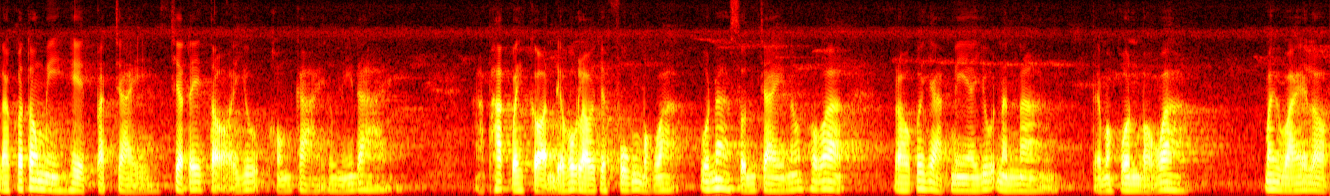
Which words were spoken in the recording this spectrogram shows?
แล้วก็ต้องมีเหตุปัจจัยจะได้ต่ออายุของกายตรงนี้ได้ พักไปก่อนเดี๋ยวพวกเราจะฟุ้งบอกว่าโอ้น่าสนใจเนาะเพราะว่าเราก็อยากมีอายุนานๆ แต่บางคนบอกว่าไม่ไหวหรอก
